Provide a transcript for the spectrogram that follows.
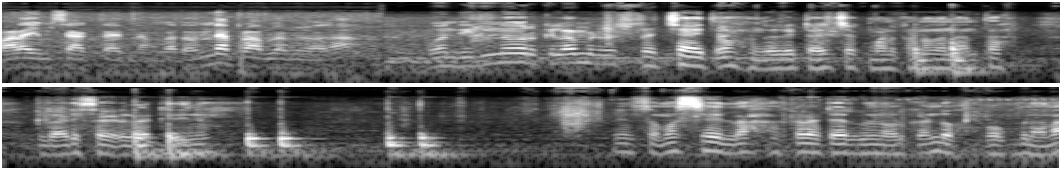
ಭಾಳ ಹಿಂಸೆ ಆಗ್ತಾ ಇತ್ತು ನಮ್ಗೆ. ಅದೊಂದೇ ಪ್ರಾಬ್ಲಮ್ ಇವಾಗ. ಒಂದು ಇನ್ನೂರು ಕಿಲೋಮೀಟ್ರ್ ಸ್ಟ್ರೆಚ್ ಆಯಿತು. ಹಂಗಾಗಿ ಟೈರ್ ಚೆಕ್ ಮಾಡ್ಕೊಂಡು ಅಂತ ಗಾಡಿ ಸೈಡ್ಗೆ ಹಾಕಿದ್ದೀನಿ. ಏನು ಸಮಸ್ಯೆ ಇಲ್ಲ. ಆ ಕಡೆ ಟೈರ್ಗಳು ನೋಡ್ಕೊಂಡು ಹೋಗ್ಬಿಡೋಣ.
